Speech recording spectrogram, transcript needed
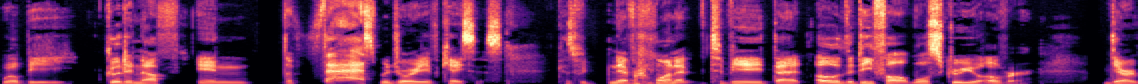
will be good enough in the vast majority of cases because we never want it to be that, oh, the default will screw you over. There are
